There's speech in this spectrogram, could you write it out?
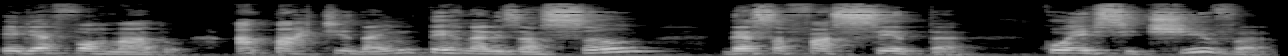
ele é formado a partir da internalização dessa faceta coercitiva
